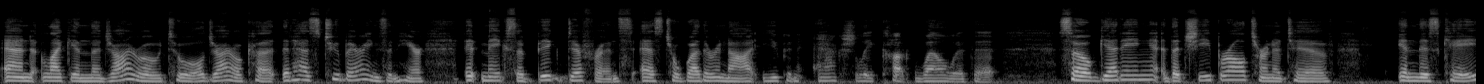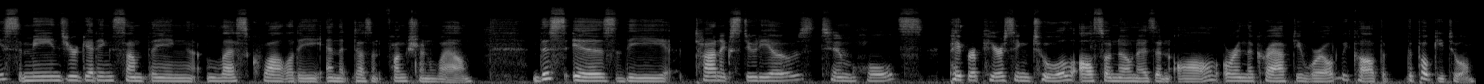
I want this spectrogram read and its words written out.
And like in the gyro tool, gyro cut, that has two bearings in here, it makes a big difference as to whether or not you can actually cut well with it. So getting the cheaper alternative in this case means you're getting something less quality and that doesn't function well. This is the Tonic Studios Tim Holtz paper piercing tool, also known as an awl, or in the crafty world, we call it the, the pokey tool.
